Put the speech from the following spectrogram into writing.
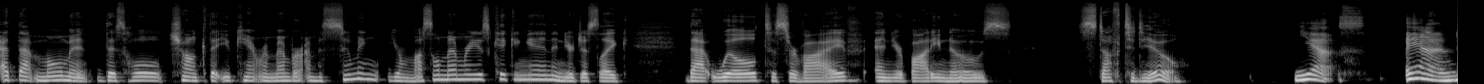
at that moment, this whole chunk that you can't remember, I'm assuming your muscle memory is kicking in and you're just like that will to survive and your body knows stuff to do. Yes. And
